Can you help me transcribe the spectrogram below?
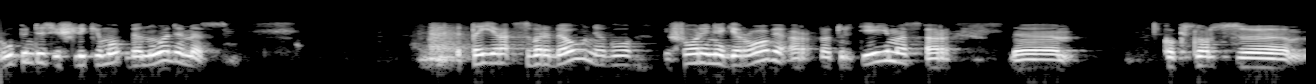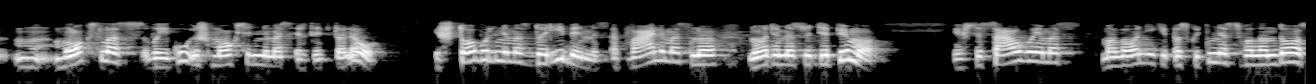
rūpintis išlikimu be nuodėmės. Tai yra svarbiau negu išorinė gerovė ar praturtėjimas ar e, koks nors e, mokslas, vaikų išmokslinimas ir taip toliau ištobulinimas dorybėmis, apvalimas nuo nuodėmės sutepimo, išsisaugojimas maloniai iki paskutinės valandos,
